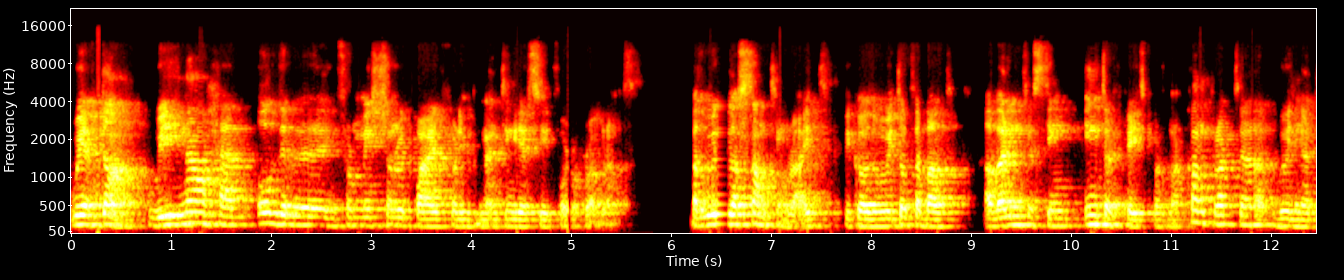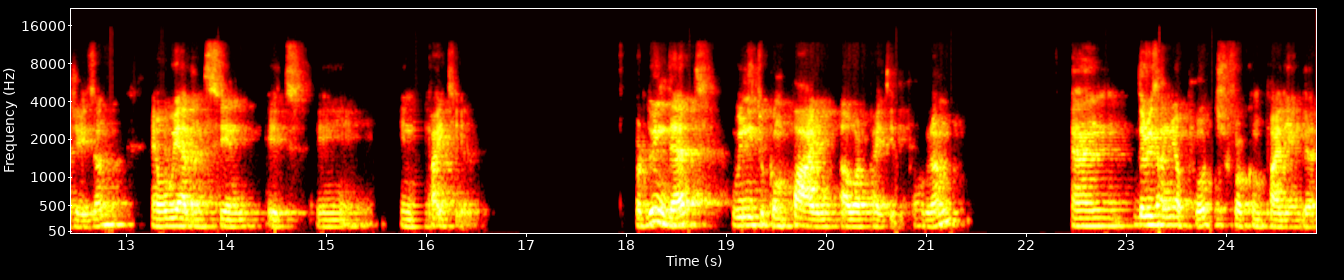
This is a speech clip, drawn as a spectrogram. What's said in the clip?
we have done. We now have all the information required for implementing ARC4 programs. But we lost something, right? Because we talked about a very interesting interface for smart contract uh, building a JSON, and we haven't seen it in, in PyTeal. For doing that, we need to compile our PyTeal program. And there is a new approach for compiling a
